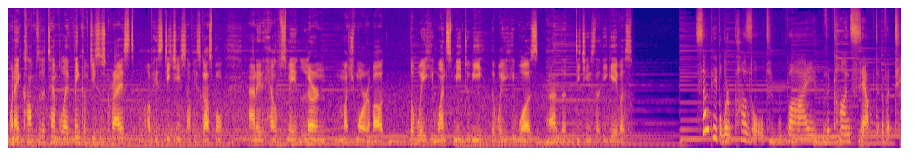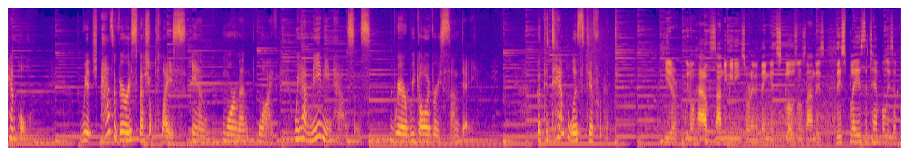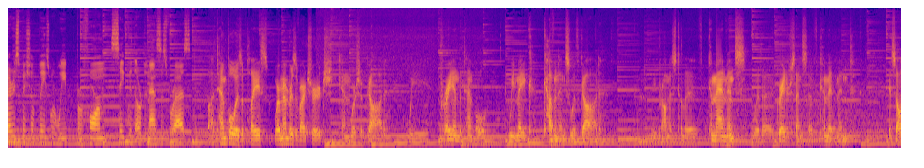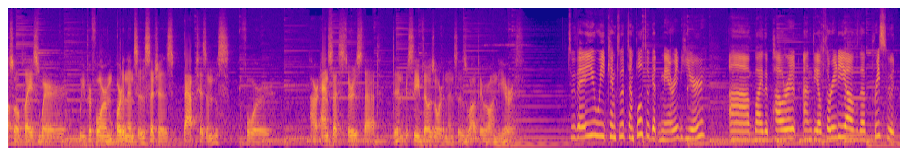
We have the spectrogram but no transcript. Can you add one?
When I come to the temple, I think of Jesus Christ, of his teachings, of his gospel, and it helps me learn much more about the way he wants me to be, the way he was, and the teachings that he gave us. Some people are puzzled by the concept of a temple, which has a very special place in Mormon life. We have meeting houses where we go every Sunday, but the temple is different. Here we don't have Sunday meetings or anything, it's closed on Sundays. This place, the temple, is a very special place where we perform sacred ordinances for us. A temple is a place where members of our church can worship God. We pray in the temple, we make covenants with God, we promise to live commandments with a greater sense of commitment. It's also a place where we perform ordinances such as baptisms for our ancestors that didn't receive those ordinances while they were on the earth. Today we came to the temple to get married here uh, by the power and the authority of the priesthood.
